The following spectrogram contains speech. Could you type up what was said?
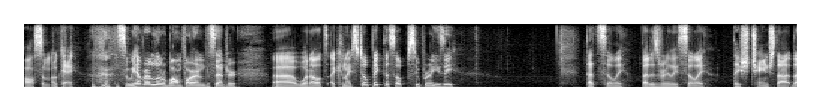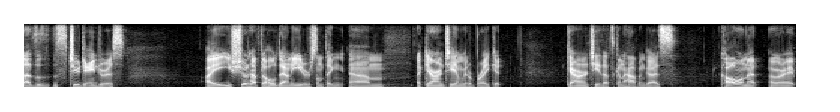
Awesome. Okay, so we have our little bonfire in the center. Uh, what else? Uh, can I still pick this up super easy? That's silly. That is really silly. They should change that. That's, that's too dangerous. I you should have to hold down E or something. Um, I guarantee I'm gonna break it. Guarantee that's gonna happen, guys. Calling it. All right.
